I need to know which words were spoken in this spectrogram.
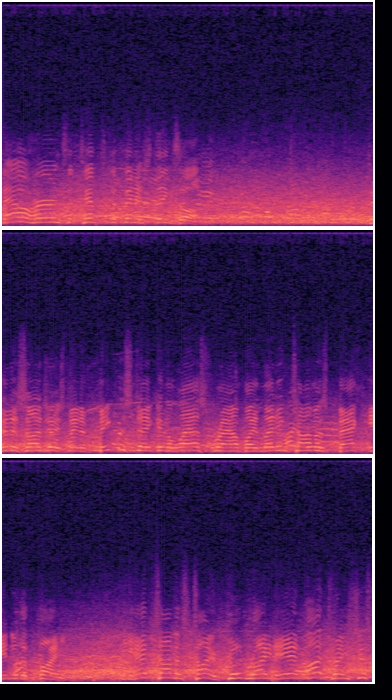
Now Hearns attempts to finish things off. Dennis Andries made a big mistake in the last round by letting Thomas back into the fight. He had Thomas tired. Good right hand. Andries just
